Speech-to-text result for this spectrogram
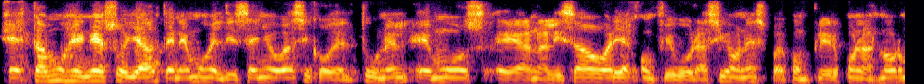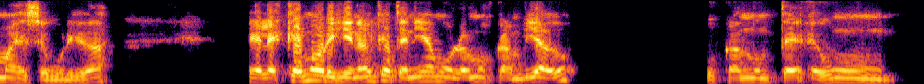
Estamos en eso ya, tenemos el diseño básico del túnel, hemos eh, analizado varias configuraciones para cumplir con las normas de seguridad el esquema original que teníamos lo hemos cambiado, buscando un,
